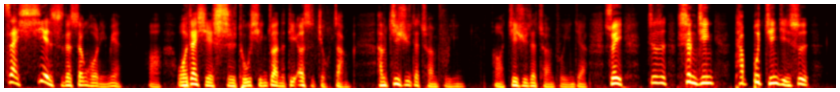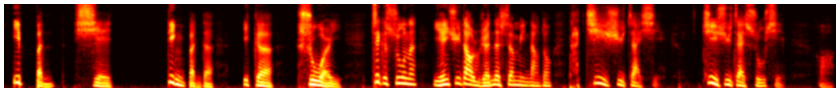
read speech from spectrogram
在现实的生活里面啊，我在写《使徒行传》的第二十九章，他们继续在传福音。啊，继续在传福音，这样，所以就是圣经，它不仅仅是一本写定本的一个书而已。这个书呢，延续到人的生命当中，它继续在写，继续在书写。啊，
